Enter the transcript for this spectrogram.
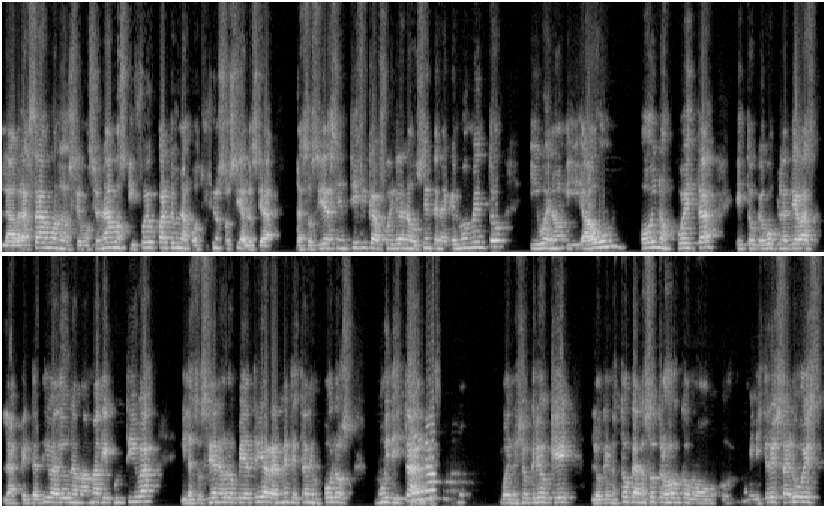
la abrazamos, nos emocionamos y fue parte de una construcción social, o sea, la sociedad científica fue gran ausente en aquel momento y bueno, y aún hoy nos cuesta esto que vos planteabas, la expectativa de una mamá que cultiva y la sociedad en neuropediatría realmente están en polos muy distantes. Bueno, yo creo que lo que nos toca a nosotros hoy como Ministerio de Salud es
